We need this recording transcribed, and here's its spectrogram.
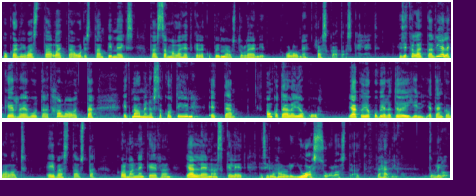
Kukaan ei vastaa, laittaa uudestaan pimeäksi. Taas samalla hetkellä, kun pimeys tulee, niin kuluu ne raskaat askeleet. Ja sitten laittaa vielä kerran ja huutaa, että haloo, että, että mä oon menossa kotiin, että onko täällä joku? Jääkö joku vielä töihin? Jätänkö valot? Ei vastausta. Kolmannen kerran jälleen askeleet ja silloin hän oli juossu ulos täältä. Vähän niin kuin tuli no,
